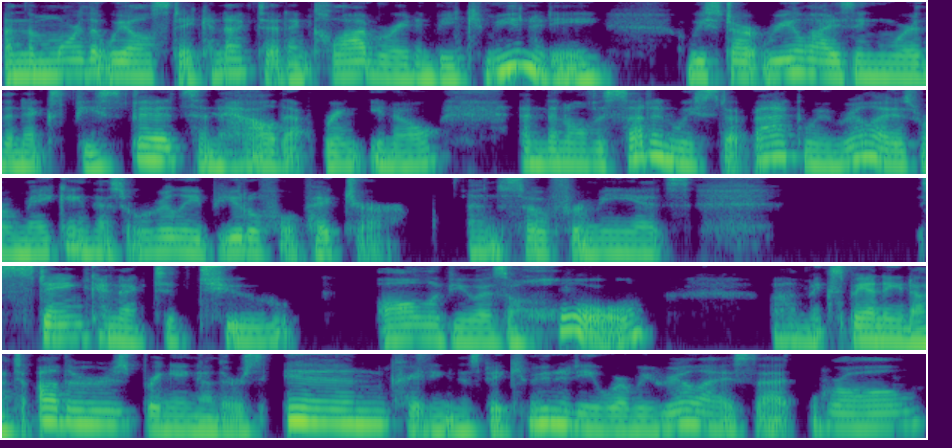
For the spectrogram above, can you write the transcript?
And the more that we all stay connected and collaborate and be community, we start realizing where the next piece fits and how that bring, you know, and then all of a sudden we step back and we realize we're making this really beautiful picture. And so for me, it's staying connected to all of you as a whole, um, expanding it out to others, bringing others in, creating this big community where we realize that we're all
